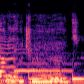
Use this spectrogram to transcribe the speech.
Got me in a trance.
